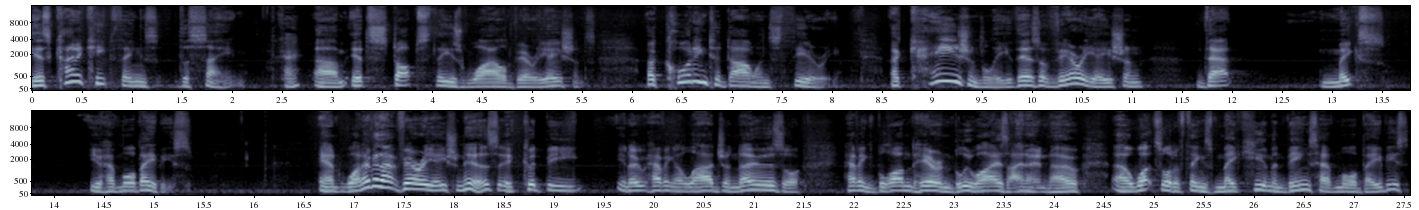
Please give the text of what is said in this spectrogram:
is kind of keep things the same. Okay. Um, it stops these wild variations. According to Darwin's theory, occasionally there's a variation that makes you have more babies. And whatever that variation is, it could be, you know, having a larger nose or having blonde hair and blue eyes, I don't know uh, what sort of things make human beings have more babies,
